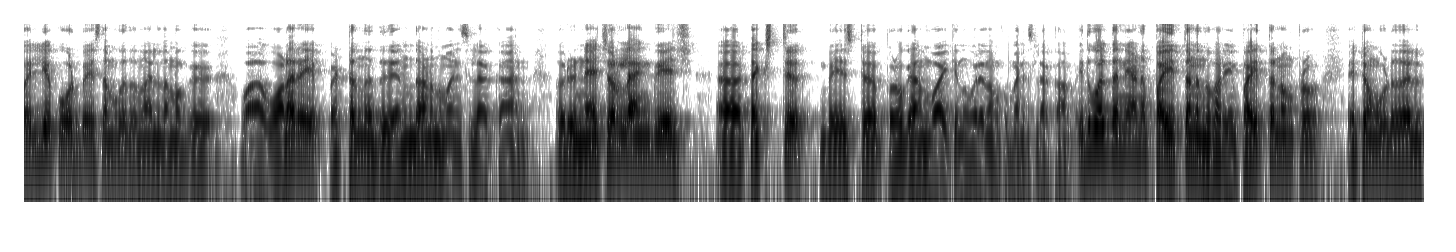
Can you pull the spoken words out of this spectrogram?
വലിയ കോഡ് ബേസ് നമുക്ക് തന്നാൽ നമുക്ക് വളരെ പെട്ടെന്ന് ഇത് എന്താണെന്ന് മനസ്സിലാക്കാൻ ഒരു natural language text based program വായിക്കുന്ന പോലെ നമുക്ക് മനസ്സിലാക്കാം. ഇതുപോലെ തന്നെയാണ് പൈത്തൺ എന്ന് പറയും. പൈത്തണും ഏറ്റവും കൂടുതൽ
